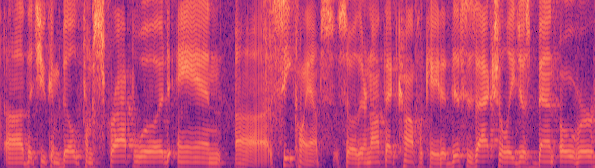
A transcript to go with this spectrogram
uh, that you can build from scrap wood and uh, C-clamps, so they're not that complicated. This is actually just bent over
